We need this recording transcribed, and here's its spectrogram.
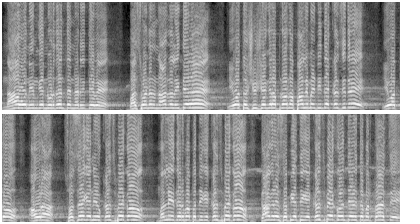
ನಾವು ನಿಮ್ಗೆ ನುಡಿದಂತೆ ನಡೆದಿದ್ದೇವೆ. ಬಸವಣ್ಣನ ನಾಡಿನಲ್ಲಿ ಇದ್ದೇವೆ. ಇವತ್ತು ಶಿವಶಂಕರಪ್ಪನವ್ರನ್ನ ಪಾರ್ಲಿಮೆಂಟ್ ಹಿಂದೆ ಕಳಿಸಿದ್ರಿ. ಇವತ್ತು ಅವರ ಸೊಸೆಗೆ ನೀವು ಕಳಿಸ್ಬೇಕು. ಮಲ್ಲಿ ಧರ್ಮಪತಿಗೆ ಕಳಿಸ್ಬೇಕು, ಕಾಂಗ್ರೆಸ್ ಅಭ್ಯರ್ಥಿಗೆ ಕಳಿಸ್ಬೇಕು ಅಂತ ಹೇಳಿ ತಮ್ಮ ಪ್ರಾರ್ಥಿ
